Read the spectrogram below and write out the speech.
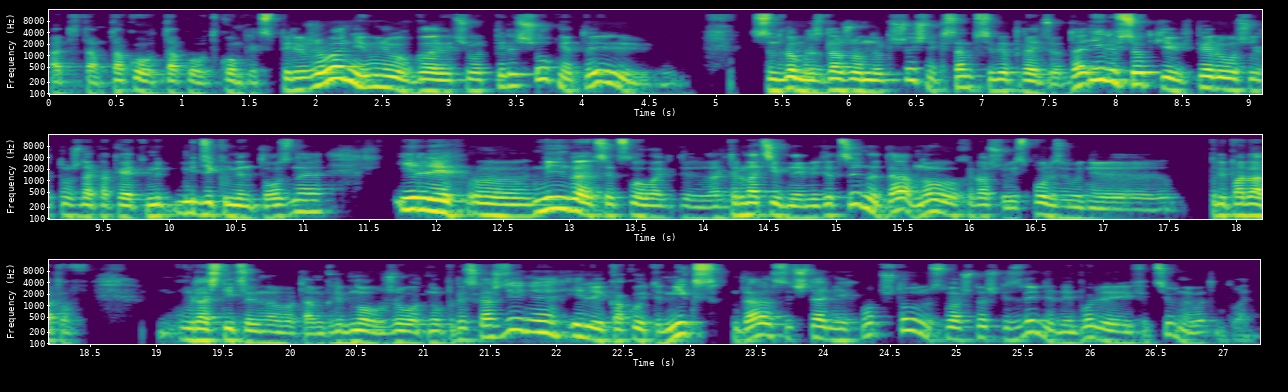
от там, такого такого комплекса переживаний, у него в голове чего-то перещелкнет, и синдром раздраженного кишечника сам по себе пройдет. Да? Или все-таки в первую очередь нужна какая-то медикаментозная, или, э, мне не нравится это слово альтернативная медицина, да, но хорошо, использование препаратов растительного, там, грибного, животного происхождения или какой-то микс, да, сочетание их. Вот что, с вашей точки зрения, наиболее эффективно в этом плане?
